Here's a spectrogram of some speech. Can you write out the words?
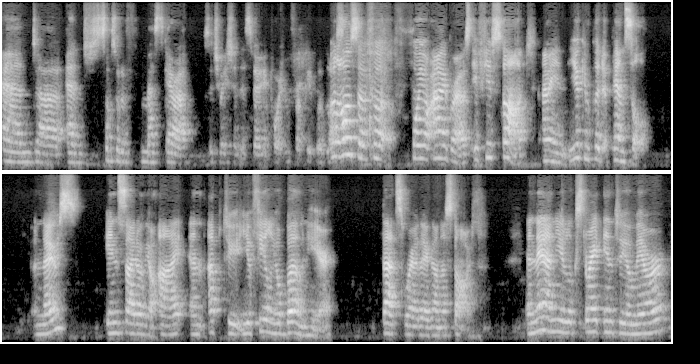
and uh, and some sort of mascara situation is very important for people gloss. also for for your eyebrows, if you start, I mean, you can put a pencil, a nose, inside of your eye, and up to you feel your bone here. That's where they're gonna start. And then you look straight into your mirror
